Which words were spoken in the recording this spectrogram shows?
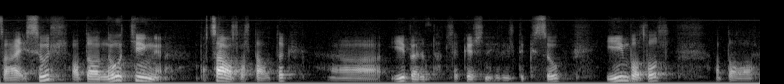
За эсвэл одоо нөөтийн буцаа олголт авдаг и баримт аппликейшн хэрэглэдэг гэсэн үг. Ийм болвол одоо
